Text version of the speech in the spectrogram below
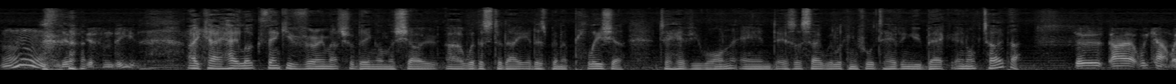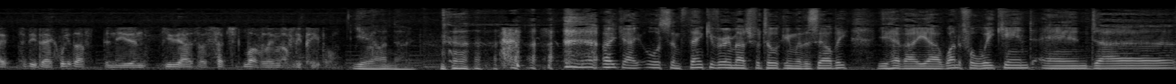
Mm, yes, yes, indeed. okay, hey, look, thank you very much for being on the show uh, with us today. It has been a pleasure to have you on, and as I say, we're looking forward to having you back in October. So uh, we can't wait to be back. We love Dunedin. You guys are such lovely, lovely people. Yeah, I know. okay, awesome. Thank you very much for talking with us, Albie. You have a uh, wonderful weekend and uh,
